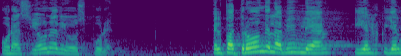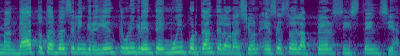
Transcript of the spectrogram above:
oración a Dios por él. El patrón de la Biblia y el, y el, mandato, tal vez el ingrediente, un ingrediente muy importante de la oración es esto de la persistencia,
